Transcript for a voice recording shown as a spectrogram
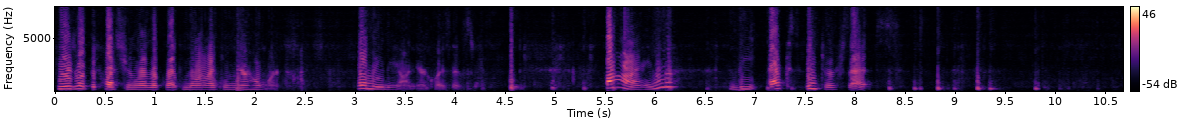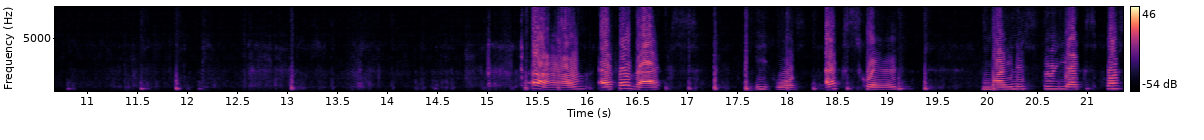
Here's what the question will look like more like in your homework. And maybe on your quizzes. Find the x-intercepts of f of x equals x squared minus 3x plus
